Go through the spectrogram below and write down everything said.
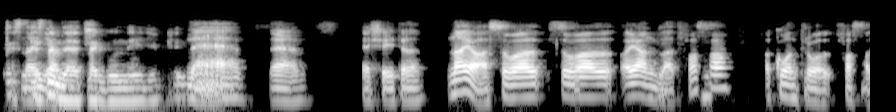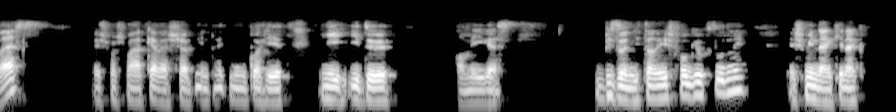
Ezt, Na ezt nem lehet megunni egyébként. Nem, nem. Esélytelen. Na ja, szóval, szóval a Youngblood fasza, a Control fasza lesz, és most már kevesebb, mint egy munkahétnyi idő, amíg ezt bizonyítani is fogjuk tudni, és mindenkinek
